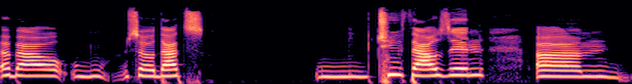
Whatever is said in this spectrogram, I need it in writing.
about so that's 2000 um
